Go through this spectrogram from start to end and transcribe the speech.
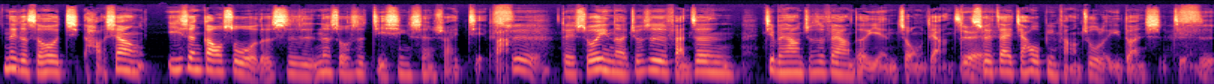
那个时候好像医生告诉我的是，那时候是急性肾衰竭吧？是对，所以呢，就是反正基本上就是非常的严重这样子，所以在加护病房住了一段时间。是。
